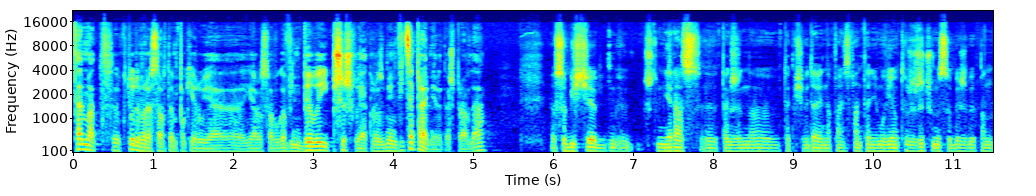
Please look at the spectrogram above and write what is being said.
temat, którym resortem pokieruje y, Jarosław Gowin, były i przyszły, jak rozumiem, wicepremier też, prawda? Osobiście, zresztą nieraz, e, także na, tak mi się wydaje, na Państwa antenie mówiłem o tym, że życzymy sobie, żeby Pan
